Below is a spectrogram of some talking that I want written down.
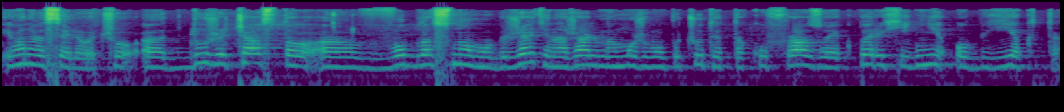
Іване Васильовичу, е, дуже часто е, в обласному бюджеті, на жаль, ми можемо почути таку фразу, як перехідні об'єкти.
